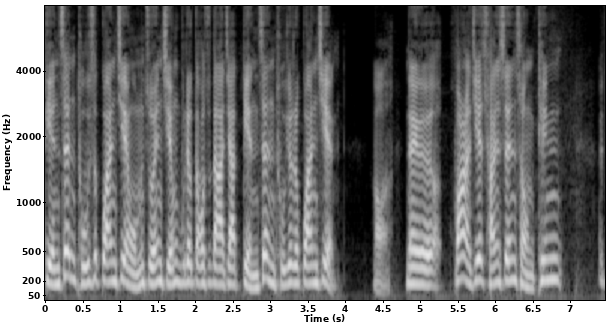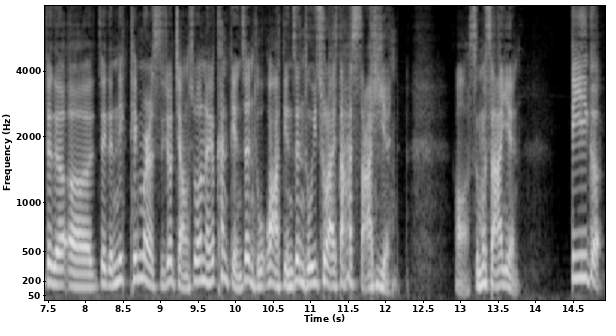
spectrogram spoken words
点阵图是关键，我们昨天节目不就告诉大家，点阵图就是关键，哦，那个华尔街传声筒听这个呃这个 Nick Timers 就讲说呢，要看点阵图，哇，点阵图一出来，大家傻眼，哦，什么傻眼？第一个。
